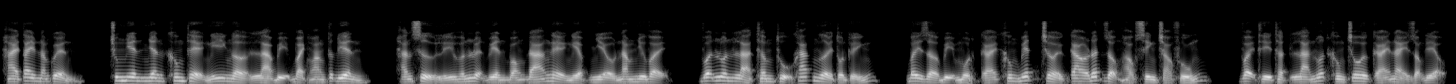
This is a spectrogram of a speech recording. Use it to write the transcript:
Hai tay nắm quyền, trung niên nhân không thể nghi ngờ là bị bạch hoang tức điên, hắn xử lý huấn luyện viên bóng đá nghề nghiệp nhiều năm như vậy, vẫn luôn là thâm thụ khác người tôn kính, bây giờ bị một cái không biết trời cao đất rộng học sinh trào phúng, vậy thì thật là nuốt không trôi cái này giọng điệu.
